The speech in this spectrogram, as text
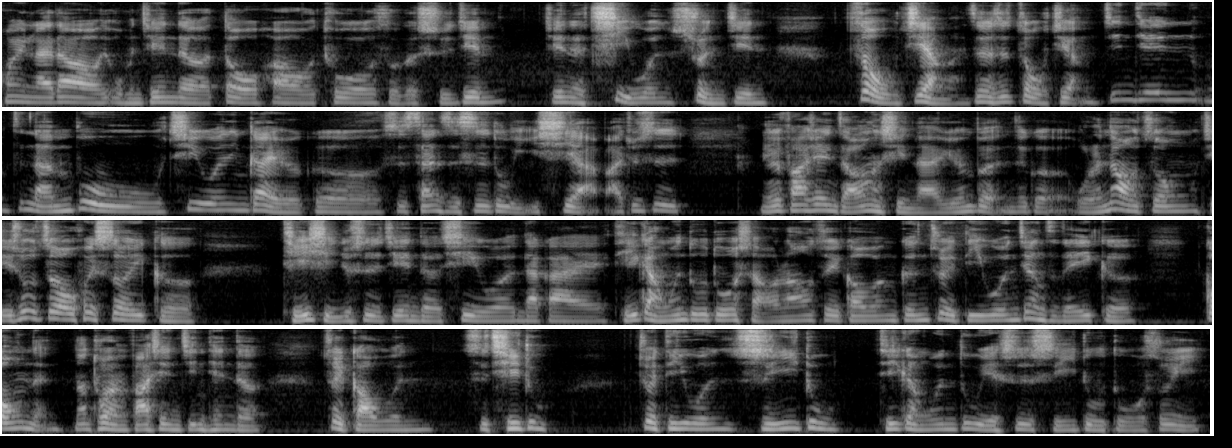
欢迎来到我们今天的逗号托儿所的时间。今天的气温瞬间骤降啊，真的是骤降。今天这南部气温应该有个是三十四度以下吧，就是你会发现早上醒来，原本这个我的闹钟结束之后会设一个提醒，就是今天的气温大概体感温度多少，然后最高温跟最低温这样子的一个功能。那突然发现今天的最高温是七度。最低温十一度，体感温度也是十一度多，所以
